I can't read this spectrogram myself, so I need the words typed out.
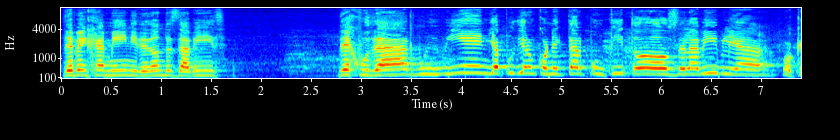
De Benjamín y de dónde es David de Judá, muy bien, ya pudieron conectar puntitos de la Biblia, ¿ok?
